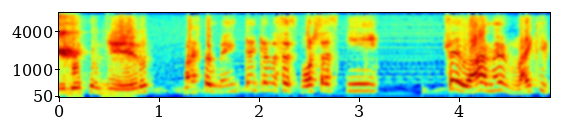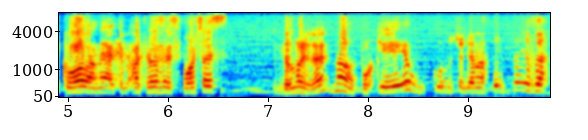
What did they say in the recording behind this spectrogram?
me dê seu dinheiro. Mas também tem aquelas respostas que, sei lá, né? Vai que cola, né? Aquelas respostas drones, né? Não, porque eu, quando chegar na sua empresa,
